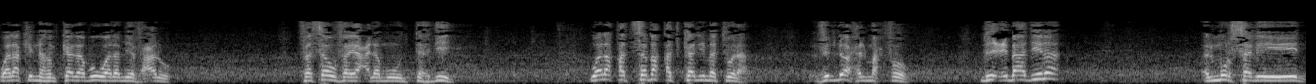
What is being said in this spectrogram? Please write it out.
ولكنهم كذبوا ولم يفعلوا. فسوف يعلمون تهديد ولقد سبقت كلمتنا في اللوح المحفوظ لعبادنا المرسلين.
